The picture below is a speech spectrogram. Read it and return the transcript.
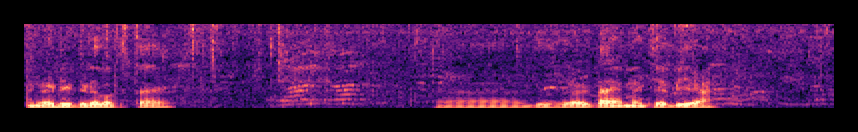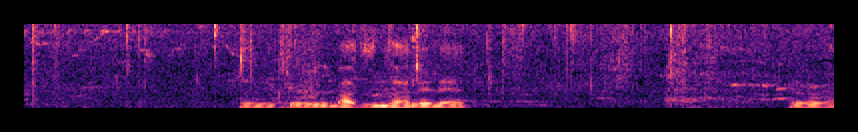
अंगड इकडे बघताय. दुसऱ्या टायमाच्या बिया. सगळीकडे भाजून झालेल्या आहेत. हे बघा.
